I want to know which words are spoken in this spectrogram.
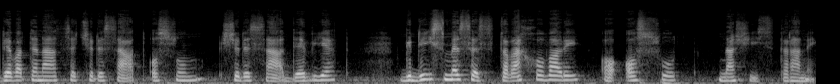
1968-69, kdy jsme se strachovali o osud naší strany.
